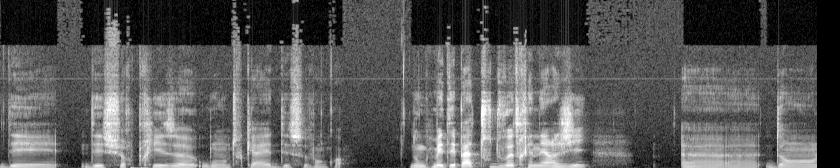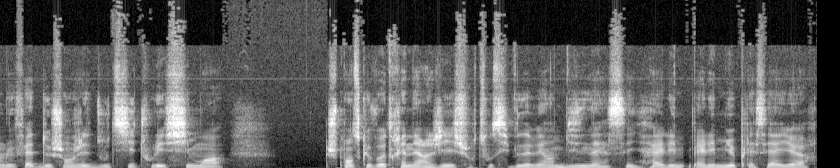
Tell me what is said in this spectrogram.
des, des, surprises ou en tout cas être décevant, quoi. Donc mettez pas toute votre énergie dans le fait de changer d'outil tous les six mois. Je pense que votre énergie, surtout si vous avez un business, elle est, elle est mieux placée ailleurs.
